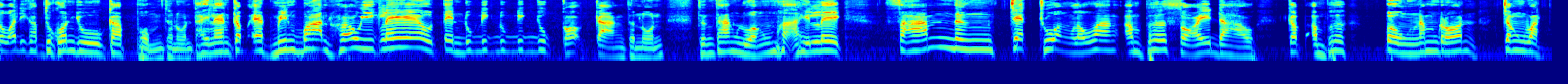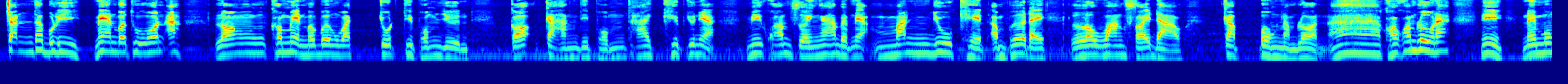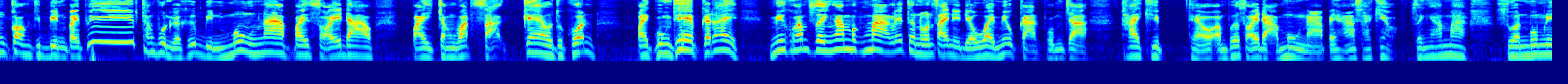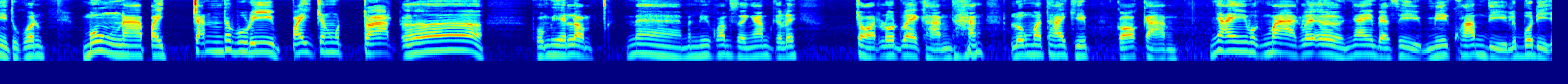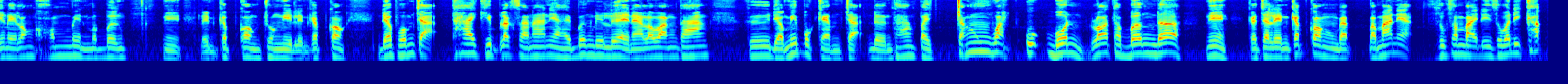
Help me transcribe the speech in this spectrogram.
สวัสดีครับทุกคนอยู่กับผมถนนไทยแลนด์กับแอดมินบ้านเฮาอีกแล้ว เต้นดุกดิกดุกดิกอยู่เกาะกลางถนน ถึงทางหลวงหมายเลข 317 ช่วงระหว่างอำเภอสอยดาว กับอำเภอโป่งน้ำร้อน จังหวัดจันทบุรี แมนบอทูนอะลองคอมเมนต์มาเบิงว่าจุดที่ผมยืน เกาะกลางที่ผมถ่ายคลิปอยู่เนี่ย มีความสวยงามแบบเนี้ยมันอยู่เขตอำเภอใดระหว่างซอยดาว กับโป่งน้ำร้อนอ่าขอความรู้นะ นี่ในมุมกล้องที่บินไปพีบทั้งพุ่นก็คือบินมุ่งหน้าไปสอยดาว ไปจังหวัดสระแก้วทุกคน ไปกรุงเทพก็ได้ มีความสวยงามมากๆเลยถนนสายนี้เดี๋ยวไว้มีโอกาสผมจะถ่ายคลิปแถวอำเภอสอยดาวมุ่งหน้าไปหาสะแก้วสวยงามมาก ส่วนมุมนี้ทุกคน มุ่งหน้าไปจันทบุรีไปจังหวัดตราด เออ ผมเห็นแล้วแม่มันมีความสวยงามเกินเลย จอดรถไว้ขางทาง ลงมาถ่ายคลิปกอกลางใหญ่มากๆเลยเออใหญ่แบบสี่มีความดีหรือบอดียังไงลองคอมเมนต์มาเบิงนี่เล่นกับกล้องช่วงนี้เล่นกับกล้อง เดี๋ยวผมจะถ่ายคลิปลักษณะเนี่ยให้เบิ้งเรื่อยๆนะระวังทาง คือเดี๋ยวมีโปรแกรมจะเดินทางไปจังหวัดอุบลรอทะเบิงเด้อนี่ก็จะเล่นกับกล้องแบบประมาณเนี่ยสุขสบายดีสวัสดีครับ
